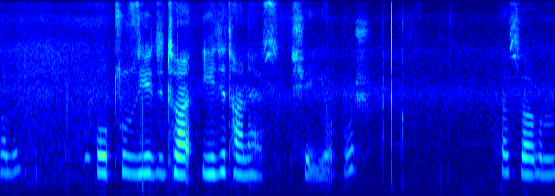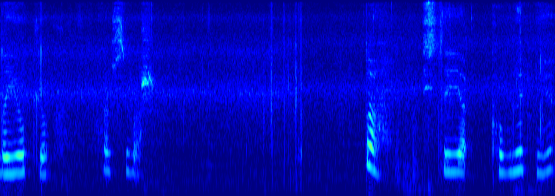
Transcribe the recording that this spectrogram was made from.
Bakalım. 37 tane 7 tane şey yokmuş. Hesabında yok yok. Hepsi var. Da isteği kabul etmiyor.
